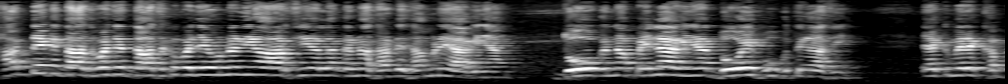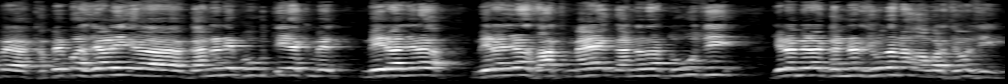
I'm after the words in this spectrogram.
ਸਾਢੇ ਕੁ 10 ਵਜੇ 10 ਕੁ ਵਜੇ ਉਹਨਾਂ ਦੀਆਂ ਆਰਸੀਐਲ ਗੰਨਾਂ ਸਾਡੇ ਸਾਹਮਣੇ ਆ ਗਈਆਂ। ਦੋ ਗੰਨਾਂ ਪਹਿਲਾਂ ਆ ਗਈਆਂ, ਦੋ ਹੀ ਫੂਕਤੀਆਂ ਸੀ। ਇੱਕ ਮੇਰੇ ਖੱਬੇ ਖੱਬੇ ਪਾਸੇ ਵਾਲੀ ਗੰਨ ਨੇ ਫੂਕਤੀ, ਇੱਕ ਮੇ- ਮੇਰਾ ਜਿਹੜਾ ਮੇਰਾ ਜਿਹੜਾ ਸਾਥ, ਮੈਂ ਗੰਨ ਦਾ ਤੂੰ ਸੀ, ਜਿਹੜਾ ਮੇਰਾ ਗੰਨਰ ਸੀ, ਉਹਦਾ ਨਾਮ ਅਮਰ ਸਿੰਘ ਸੀ।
